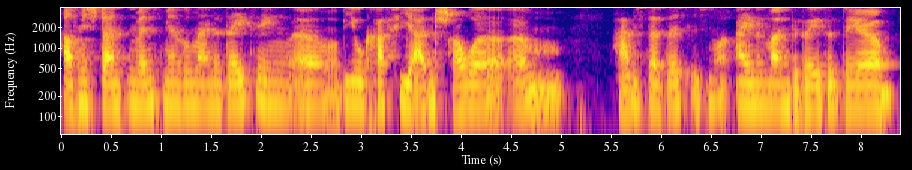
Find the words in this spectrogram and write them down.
auf mich standen, wenn ich mir so meine Dating-Biografie anschaue, ähm, habe ich tatsächlich nur einen Mann gedatet, der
